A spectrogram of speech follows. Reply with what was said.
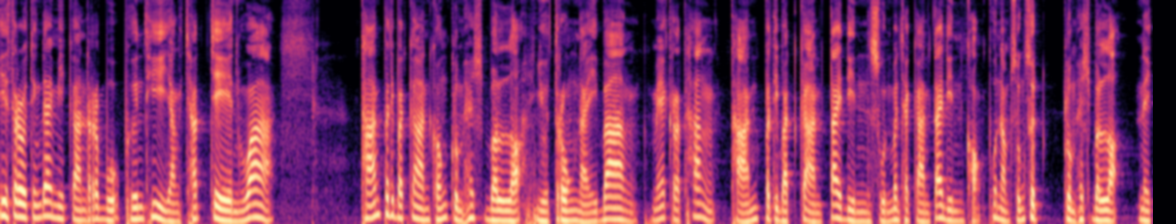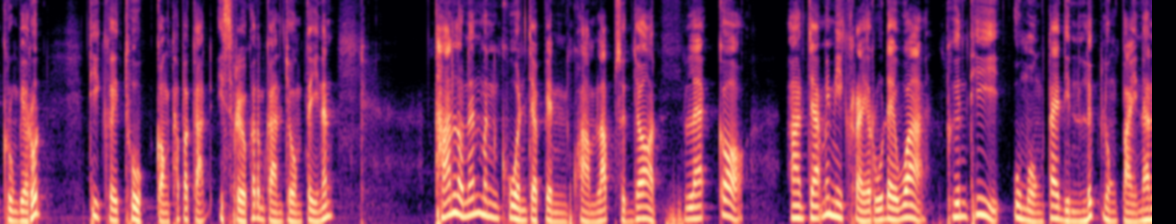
อิสราเอลจึงได้มีการระบุพื้นที่อย่างชัดเจนว่า ฐานปฏิบัติการของกลุ่มเฮชบอลเลาะอยู่ตรงไหนบ้าง แม้กระทั่งฐานปฏิบัติการใต้ดิน ศูนย์บัญชาการใต้ดินของผู้นำสูงสุด กลุ่มเฮชบอลเลาะในกรุงเบรุตที่เคยถูกกองทัพอากาศอิสราเอลเข้าทำการโจมตีนั้น ฐานเหล่านั้นมันควรจะเป็นความลับสุดยอด และก็อาจจะไม่มีใครรู้ได้ว่าพื้นที่อุโมงค์ใต้ดินลึกลงไปนั้น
